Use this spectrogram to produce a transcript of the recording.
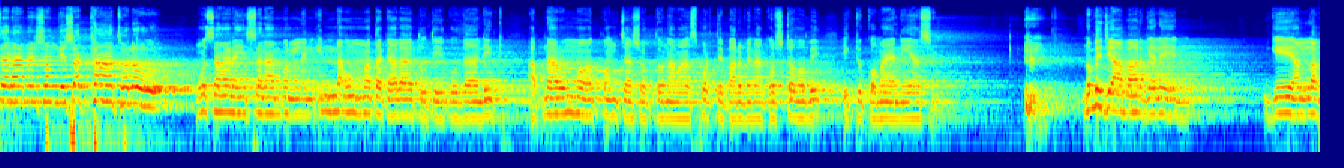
সালাম সঙ্গে সাক্ষাৎ ইন্না আপনার উম্মত পঞ্চাশ অক্ত নামাজ পড়তে পারবে না, কষ্ট হবে, একটু কমায় নিয়ে আসেন। নবীজি আবার গেলেন। গিয়ে আল্লাহ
